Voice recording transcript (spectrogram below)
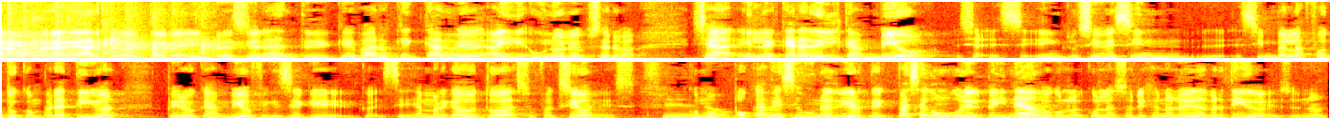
Una obra de arte, doctor, ¿eh? impresionante. Qué baro, qué cambio. Ahí uno lo observa. Ya en la cara de él cambió, ya, inclusive sin, sin ver la foto comparativa, pero cambió. Fíjese que se han marcado todas sus facciones. Sí, como no. pocas veces uno advierte, pasa como con el peinado, con, la- con las orejas, no lo había advertido eso, ¿no?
